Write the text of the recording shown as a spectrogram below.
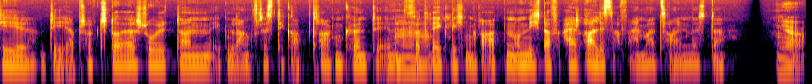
die, die Erbschaftssteuerschuld dann eben langfristig abtragen könnte in mhm. verträglichen Raten und nicht auf alles auf einmal zahlen müsste. Ja,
